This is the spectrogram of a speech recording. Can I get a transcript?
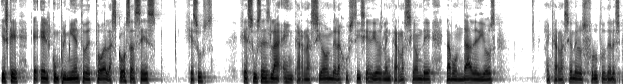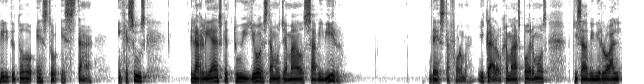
Y es que e, el cumplimiento de todas las cosas es Jesús. Jesús es la encarnación de la justicia de Dios, la encarnación de la bondad de Dios, la encarnación de los frutos del Espíritu. Todo esto está en Jesús. Y la realidad es que tú y yo estamos llamados a vivir de esta forma. Y claro, jamás podremos quizás vivirlo al,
